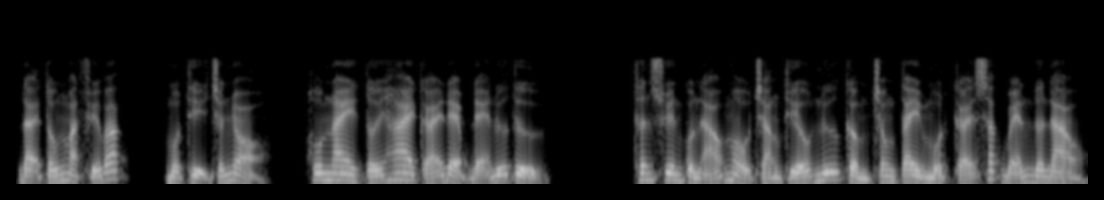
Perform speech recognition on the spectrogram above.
Đại tống mặt phía bắc, một thị trấn nhỏ, hôm nay tới hai cái đẹp đẽ nữ tử. Thân xuyên quần áo màu trắng thiếu nữ cầm trong tay một cái sắc bén đơn đao,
